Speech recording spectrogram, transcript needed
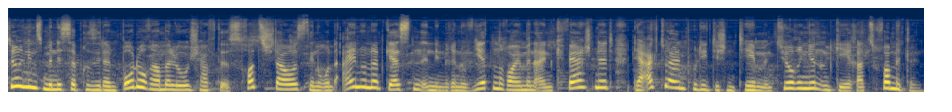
Thüringens Ministerpräsident Bodo Ramelow schaffte es trotz Staus, den rund 100 Gästen in den renovierten Räumen einen Querschnitt der aktuellen politischen Themen in Thüringen und Gera zu vermitteln.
